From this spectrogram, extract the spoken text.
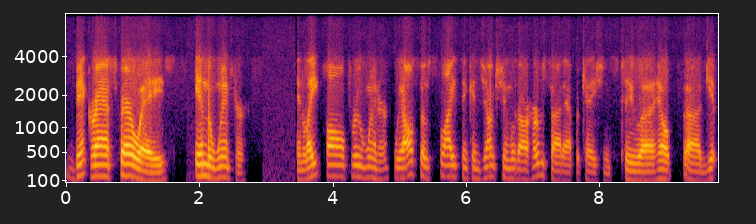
bent grass fairways in the winter, in late fall through winter. We also slice in conjunction with our herbicide applications to uh, help uh, get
